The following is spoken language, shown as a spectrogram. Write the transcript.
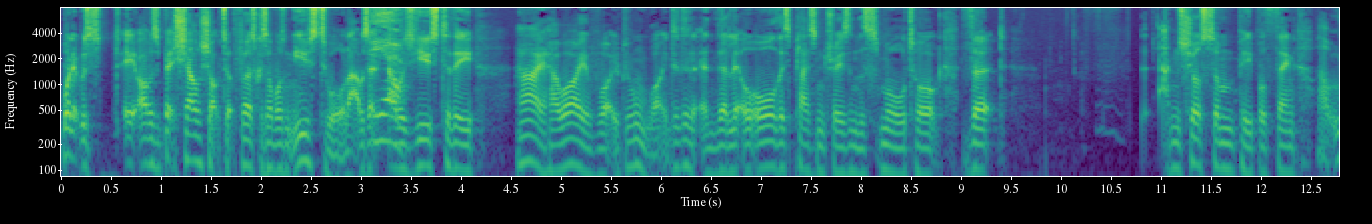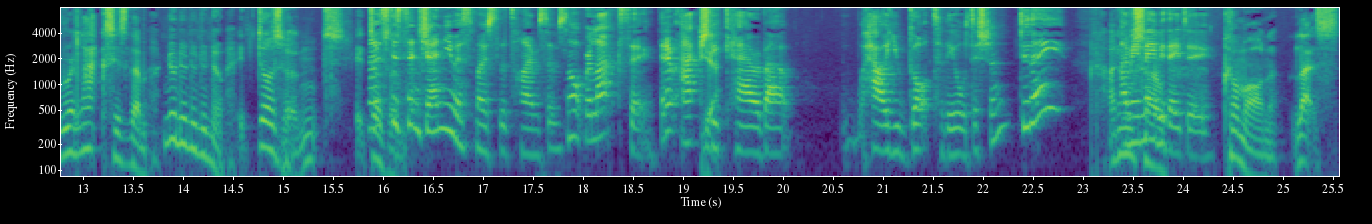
well, it was. It, I was a bit shell shocked at first because I wasn't used to all that. I was. Yeah. I was used to the. hi, how are you? What you doing? What did it? And the little, all this pleasantries and the small talk that I'm sure some people think oh, relaxes them. No, no, no, no, no. It doesn't. It No, it's doesn't. It's disingenuous most of the time, so it's not relaxing. They don't actually Yeah. care about how you got to the audition, do they? And I mean, maybe they do. Come on, let's.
